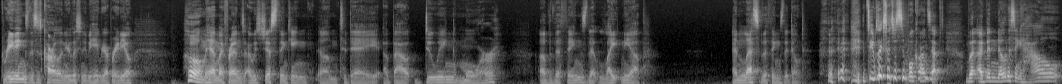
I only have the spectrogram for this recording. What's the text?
Greetings, this is Carl, and you're listening to Behavior Gap Radio. Oh man, my friends, I was just thinking um, today about doing more of the things that light me up and less of the things that don't. it seems like such a simple concept, but I've been noticing how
